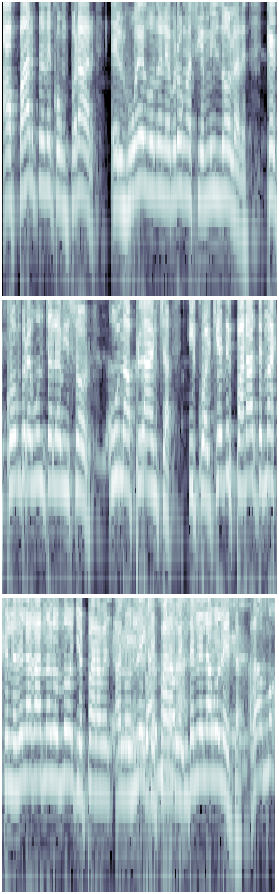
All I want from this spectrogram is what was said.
aparte de comprar el juego de LeBron a 100 mil dólares, que compren un televisor, una plancha y cualquier disparate más que le dé la gana a los Dodgers para a los Lakers para venderle la boleta. Ramón,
